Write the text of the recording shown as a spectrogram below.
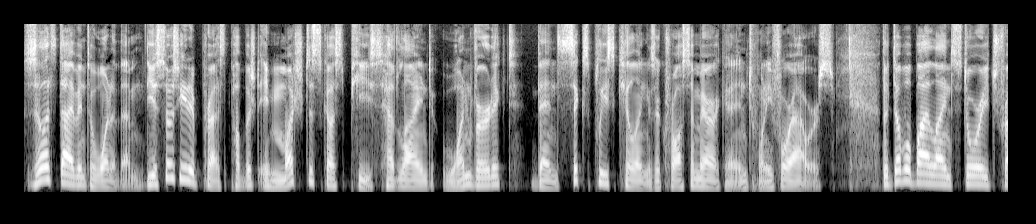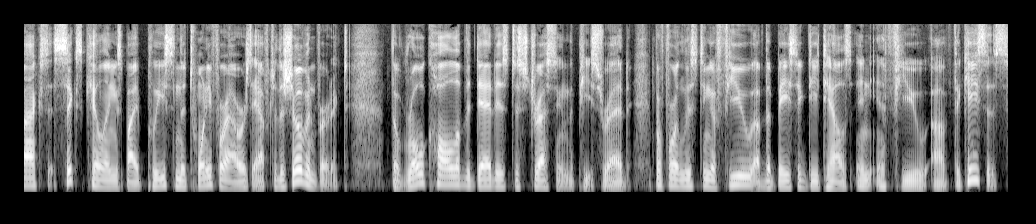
So let's dive into one of them. The Associated Press published a much discussed piece headlined One Verdict, then Six Police Killings Across America in 24 Hours. The double byline story tracks six killings by police in the 24 hours after the Chauvin verdict. The roll call of the dead is distressing, the piece read, before listing a few of the basic details in a few of the cases.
